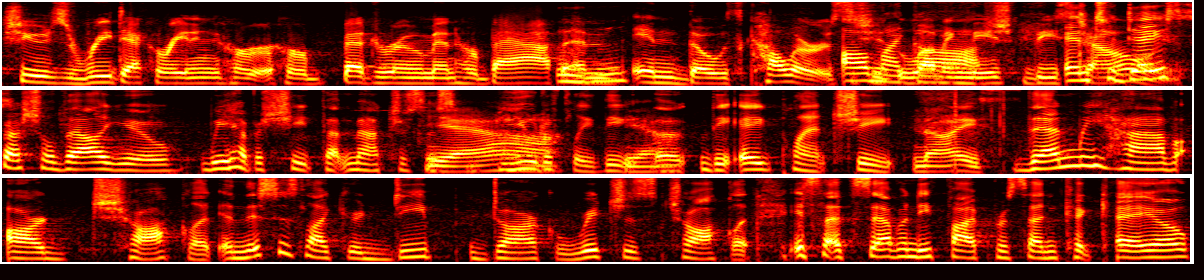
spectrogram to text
she was redecorating her, her bedroom and her bath mm -hmm. and mm-hmm. in those colors. Oh She's my loving gosh. these, these and tones. today's special value, we have a sheet that matches this yeah. beautifully, the, yeah. the, the eggplant sheet. Nice. Then we have our chocolate, and this is like your deep, dark, richest chocolate. It's that 75% cacao.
